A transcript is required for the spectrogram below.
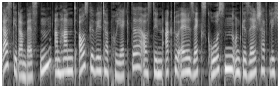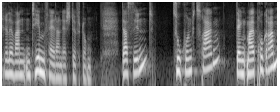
Das geht am besten anhand ausgewählter Projekte aus den aktuell sechs großen und gesellschaftlich relevanten Themenfeldern der Stiftung. Das sind Zukunftsfragen, Denkmalprogramm,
